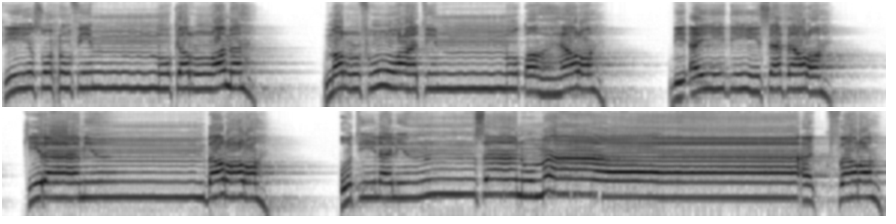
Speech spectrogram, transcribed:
في صحف مكرمة مرفوعة مطهرة بأيدي سفرة كرام بررة قتل الإنسان ما أكفره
